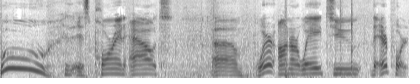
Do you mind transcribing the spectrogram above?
Woo! It is pouring out. Um, we're on our way to the airport.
